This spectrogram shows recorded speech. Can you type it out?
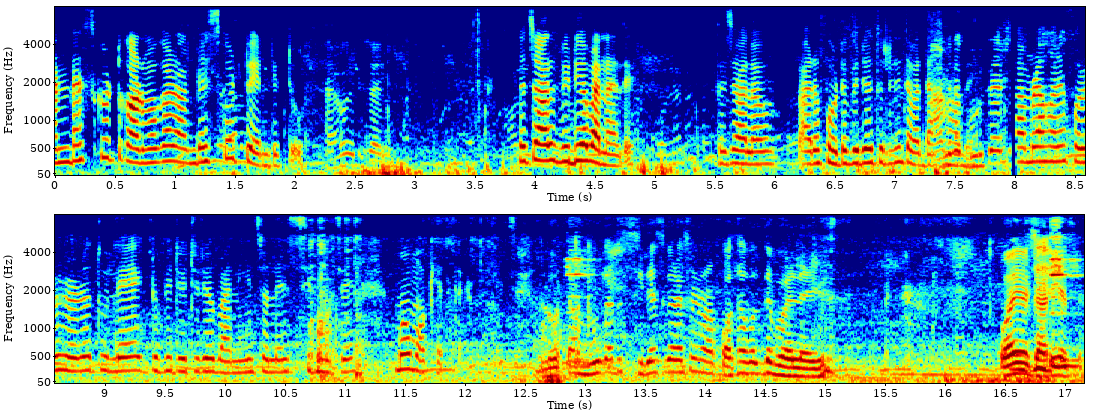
underscore Karmakar underscore twenty two তো চল ভিডিও বানা দে। তো চলো আরও ফটো ভিডিও তুলে নি তারপর দেখা তো হবে। আমরা ওখানে ফটো টটো তুলে একটু ভিডিও টিডিও বানিয়ে চলে এসেছি নিচে মোমো খেতে। লোকটা মুখ এত সিরিয়াস করে আসলে কথা বলতে ভয় লাগে। ওই গাড়ি আছে।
